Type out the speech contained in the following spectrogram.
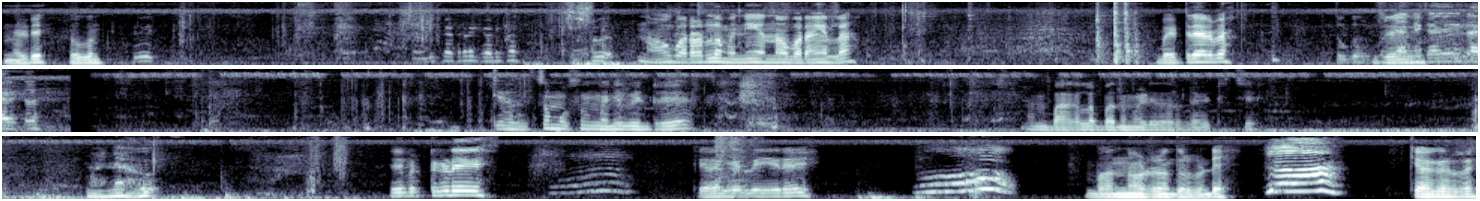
ನಡಿ, ಹೋಗುನ್. ನಾವು ಬರೋಲ್ಲ ಮನಿ ನಾವು ಬರಂಗಿಲ್ಲ. ಬೇಟ್ರಿ ಯಾರ ಕೆಲಸ ಮುಗಿಸ್ ಮನೆಗೆ ಬಿನ್ರಿ ನನ್ನ ಬಾಗಲ ಬಂದ್ ಮಾಡಿದವ್ರು ಲೈಟ್ ಹಚ್ಚಿ. ಮನೆ ಏ ಬೆಟ್ಟಗಡೆ ಕೆಳಗಡೆ ಇರೇ ಬಂದ್ ನೋಡ್ರಿ ಒಂದು ಗುಂಡೆ क्या ಕ್ಯಾಗರ್ರಿ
